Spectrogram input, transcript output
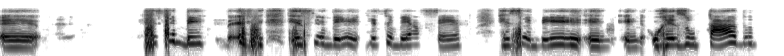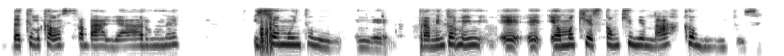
é, receber, receber, receber afeto, receber é, é, o resultado daquilo que elas trabalharam, né? Isso é muito, é, para mim também é, é, é uma questão que me marca muito. Assim.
